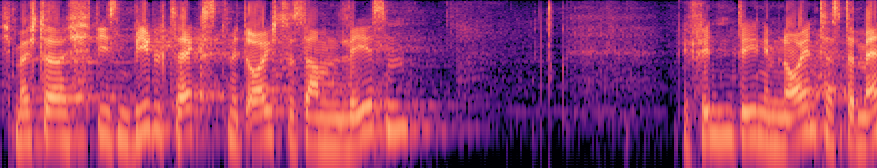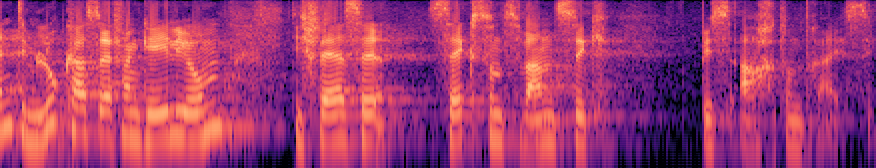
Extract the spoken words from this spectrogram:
Ich möchte euch diesen Bibeltext mit euch zusammen lesen. Wir finden den im Neuen Testament, im Lukas-Evangelium, die Verse 26 bis 38.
